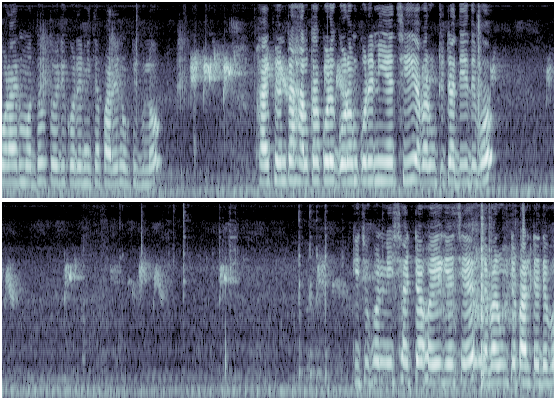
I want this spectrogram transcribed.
কড়াইয়ের মধ্যেও তৈরি করে নিতে পারেন উটিগুলো। ফ্রাই প্যানটা হালকা করে গরম করে নিয়েছি, এবার উটিটা দিয়ে দেব। কিছুক্ষণ নিচ সাইডটা হয়ে গেছে, এবার উল্টে পাল্টে দেব।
